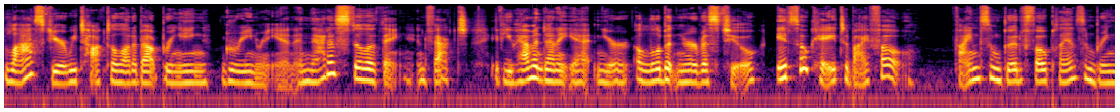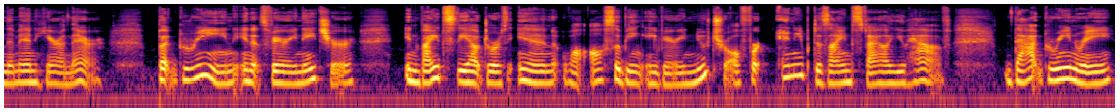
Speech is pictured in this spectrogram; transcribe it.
last year we talked a lot about bringing greenery in, and that is still a thing. In fact, if you haven't done it yet and you're a little bit nervous too, it's okay to buy faux. Find some good faux plants and bring them in here and there. But green, in its very nature, invites the outdoors in while also being a very neutral for any design style you have. That greenery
